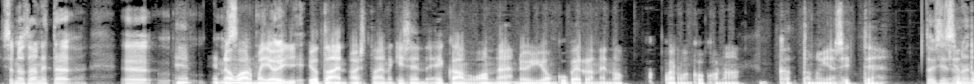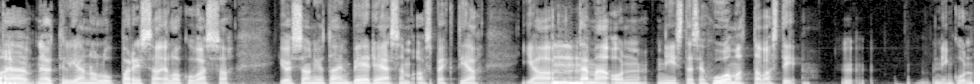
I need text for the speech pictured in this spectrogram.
Sanotaan, että... Ö, en, en ole varma, jo, jotain noista ainakin sen eka on nähnyt jonkun verran, en ole varmaan kokonaan katsonut ja sitten Toisin sanoen tämä näyttelijä on ollut parissa elokuvassa, joissa on jotain BDSM-aspektia, ja mm. tämä on niistä se huomattavasti niin kuin,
